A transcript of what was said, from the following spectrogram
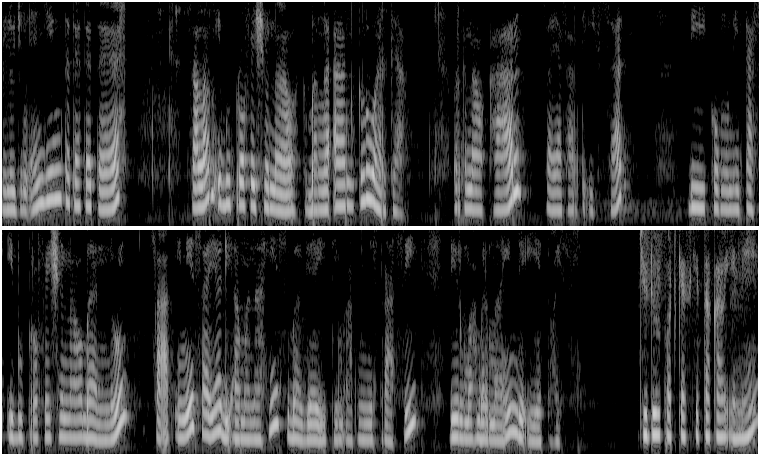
Wilujeng enjing teteh-teteh Salam ibu profesional, kebanggaan keluarga. Perkenalkan, saya Sarti Iksan di komunitas ibu profesional Bandung. Saat ini saya diamanahi sebagai tim administrasi di rumah bermain DIY Toys. Judul podcast kita kali ini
